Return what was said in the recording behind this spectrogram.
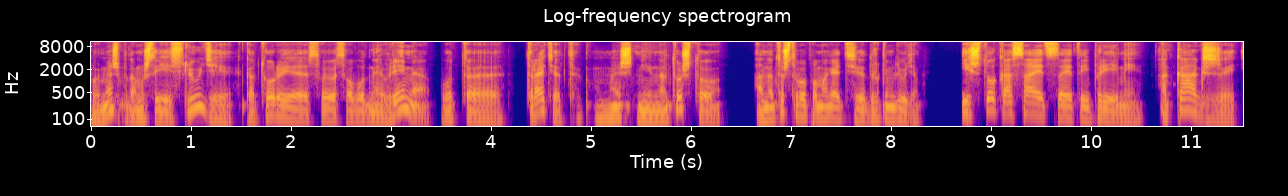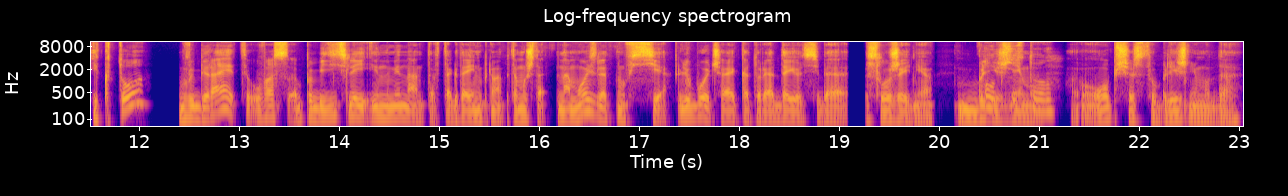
понимаешь? Потому что есть люди, которые свое свободное время вот э, тратят, понимаешь, не на то, что, а на то, чтобы помогать другим людям. И что касается этой премии, а как же и кто выбирает у вас победителей и номинантов, тогда я не понимаю. Потому что, на мой взгляд, ну все, любой человек, который отдает себя служению ближнему, обществу, обществу ближнему, да,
